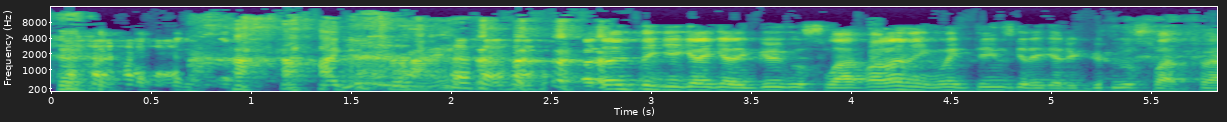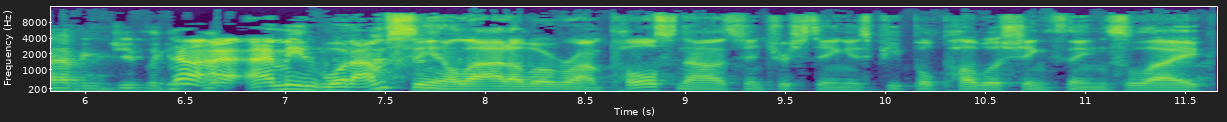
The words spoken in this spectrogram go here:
I could try. I don't think you're going to get a Google slap. I don't think LinkedIn's going to get a Google slap for having duplicate. No, I, I, mean what I'm seeing a lot of over on Pulse now. It's interesting is people publishing things like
